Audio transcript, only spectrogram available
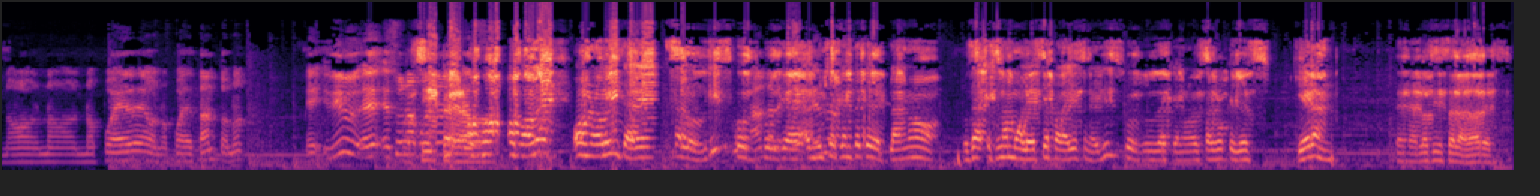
no, no, no puede o no puede tanto, ¿no? Eh, digo, es, es una Sí, buena... pero- O, no- o no le, o no le interesa los discos, Ándale, porque hay mucha gente que de plano, o sea, es una molestia para ellos tener discos, o sea, que no es algo que ellos quieran. Tener los instaladores.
